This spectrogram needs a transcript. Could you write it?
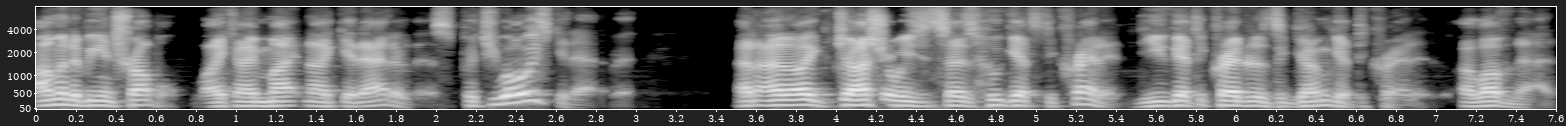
I'm going to be in trouble. Like I might not get out of this, but you always get out of it. And I like Josh always says, who gets the credit? Do you get the credit or does the gum get the credit? I love that.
